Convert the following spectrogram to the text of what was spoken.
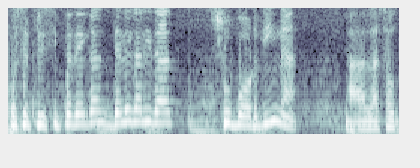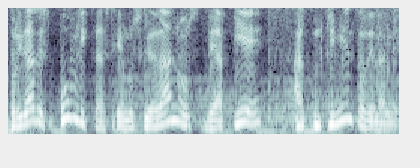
pues el principio de legalidad subordina a las autoridades públicas y a los ciudadanos de a pie al cumplimiento de la ley.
